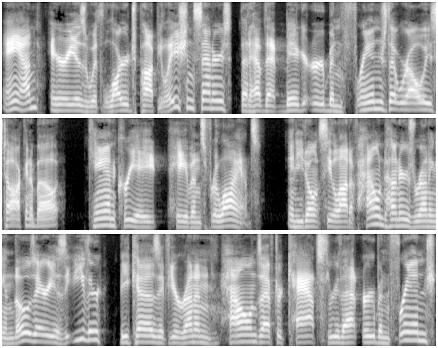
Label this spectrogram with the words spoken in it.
And areas with large population centers that have that big urban fringe that we're always talking about can create havens for lions. And you don't see a lot of hound hunters running in those areas either, because if you're running hounds after cats through that urban fringe,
